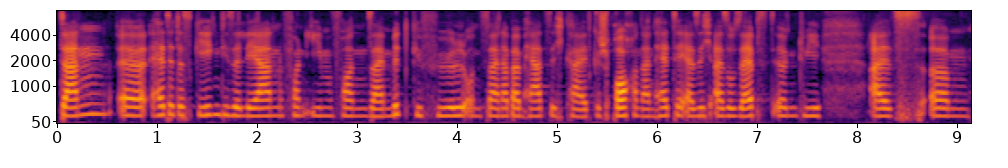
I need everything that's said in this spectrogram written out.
dann äh, hätte das gegen diese Lehren von ihm, von seinem Mitgefühl und seiner Barmherzigkeit gesprochen. Dann hätte er sich also selbst irgendwie als, ähm,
